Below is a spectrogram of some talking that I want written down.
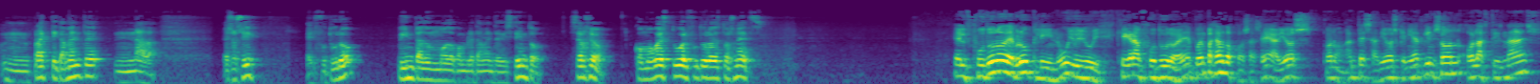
mm, prácticamente nada. Eso sí, el futuro pinta de un modo completamente distinto. Sergio, ¿cómo ves tú el futuro de estos Nets? El futuro de Brooklyn, uy, uy, uy, qué gran futuro, ¿eh? Pueden pasar dos cosas, ¿eh? Adiós, bueno, antes adiós Kenny Atkinson, hola Steve Nash,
